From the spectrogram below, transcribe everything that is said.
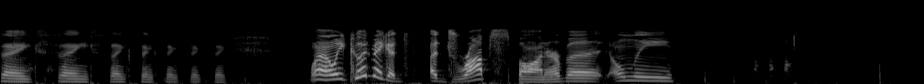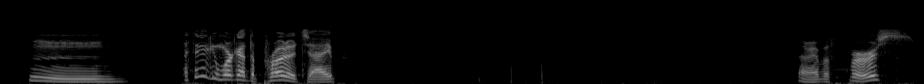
think, think, think, think, think, think, think. Well, we could make a a drop spawner, but only. Hmm. I think I can work out the prototype. Alright, but first.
